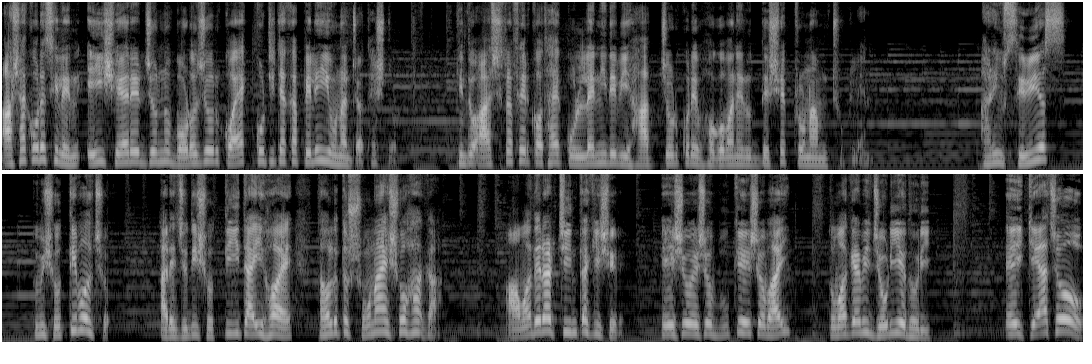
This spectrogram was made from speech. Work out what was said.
আশা করেছিলেন এই শেয়ারের জন্য বড়জোর কয়েক কোটি টাকা পেলেই ওনার যথেষ্ট। কিন্তু আশরাফের কথায় কল্যাণী দেবী হাত জোড় করে ভগবানের উদ্দেশ্যে প্রণাম ঠুকলেন। আর ইউ সিরিয়াস তুমি সত্যি বলছো? আরে যদি সত্যিই তাই হয়, তাহলে তো সোনায় সোহাগা। আমাদের আর চিন্তা কিসের? এসো এসো, বুকে এসো ভাই। তোমাকে আমি জড়িয়ে ধরি। এই, কে আছো?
